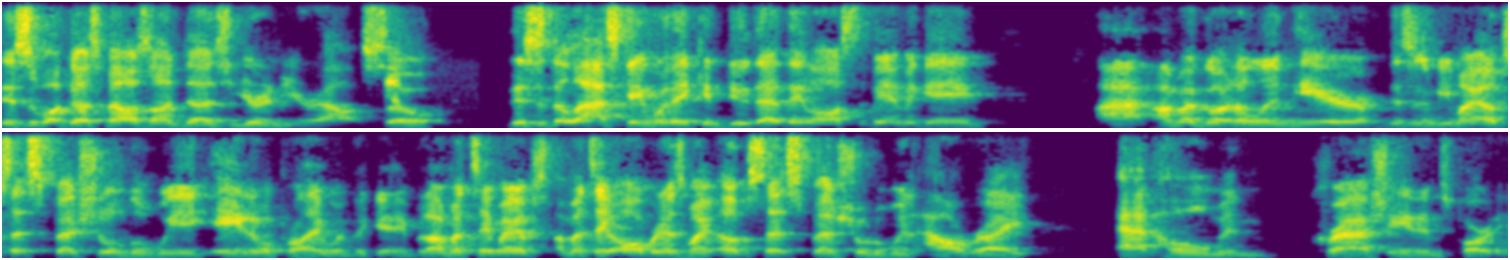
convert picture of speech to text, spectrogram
This is what Gus Malzahn does year in and year out. So this is the last game where they can do that. They lost the Bama game. I, am gonna go on a limb here. This is gonna be my upset special of the week. A&M will probably win the game, but I'm gonna take my I'm gonna take Auburn as my upset special to win outright at home and crash A&M's party.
